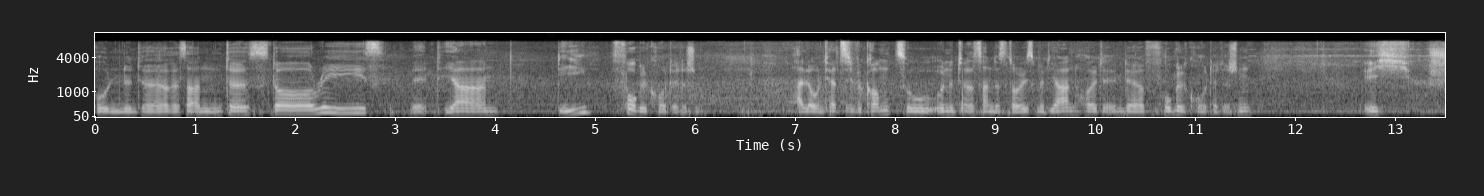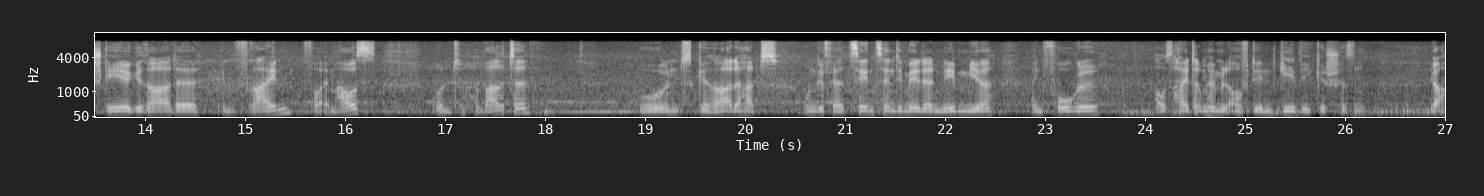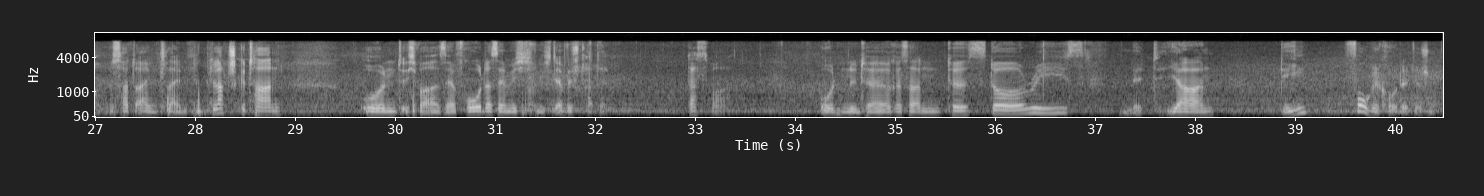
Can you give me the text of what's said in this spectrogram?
Uninteressante Stories mit Jan, die Vogelcode Edition. Hallo und herzlich willkommen zu Uninteressante Stories mit Jan, heute in der Vogelcode Edition. Ich stehe gerade im Freien vor einem Haus und warte. Und gerade hat ungefähr 10 cm neben mir ein Vogel aus heiterem Himmel auf den Gehweg geschissen. Ja, es hat einen kleinen Platsch getan und ich war sehr froh, dass er mich nicht erwischt hatte. Das war uninteressante Stories mit Jan, die Vogelcode Edition.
